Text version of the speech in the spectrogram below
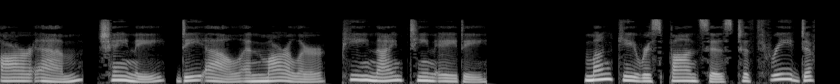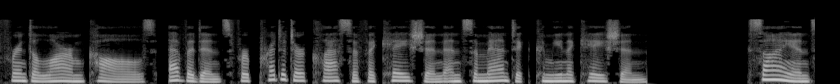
R. M., Cheney, D. L. and Marler, p. 1980. Monkey responses to three different alarm calls, evidence for predator classification and semantic communication. Science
